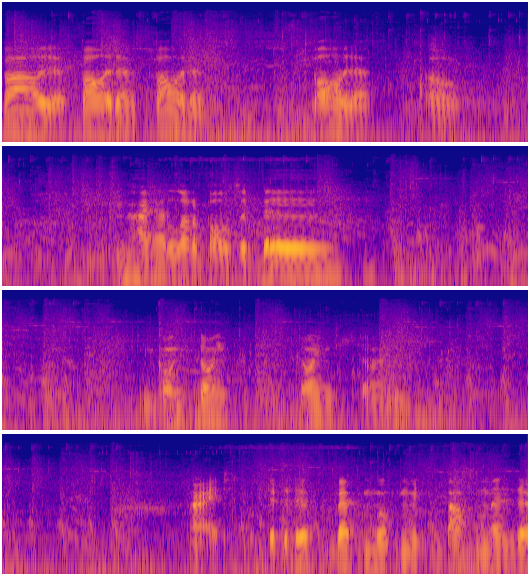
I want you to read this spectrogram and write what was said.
Ball of death, ball of death, ball of death. Ball of death. Oh. I had a of balls of death. Going, doink, doink,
